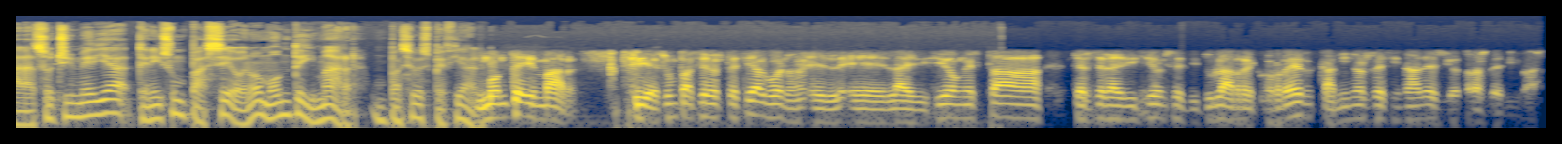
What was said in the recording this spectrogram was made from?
a las ocho y media tenéis un paseo, ¿no? Monte y Mar, un paseo especial. Monte y Mar, sí, es un paseo especial. Bueno, eh, la edición, esta tercera edición se titula Recorrer caminos vecinales y otras derivas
